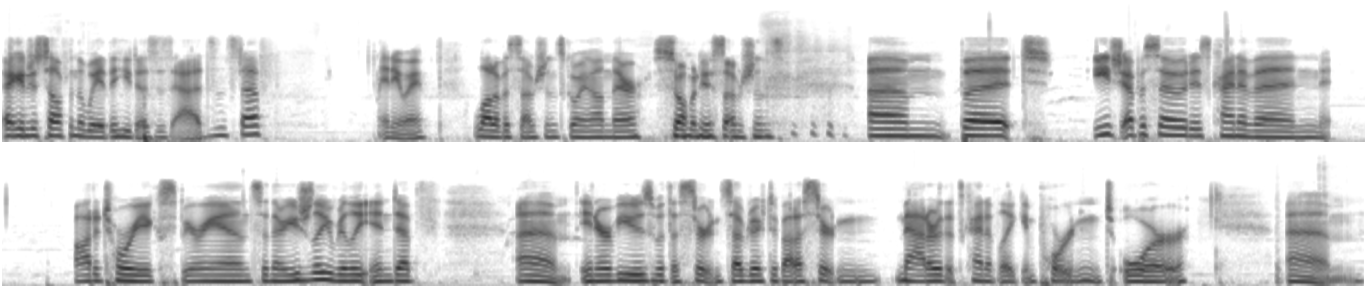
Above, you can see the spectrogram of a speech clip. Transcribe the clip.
I can just tell from the way that he does his ads and stuff. Anyway, a lot of assumptions going on there. So many assumptions. um, but each episode is kind of an auditory experience, and they're usually really in depth um, interviews with a certain subject about a certain matter that's kind of like important or um,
